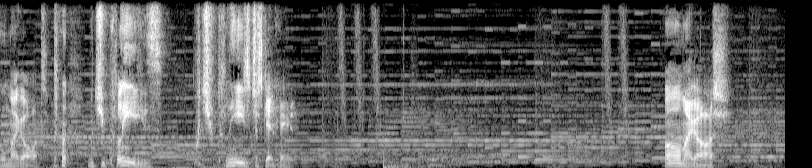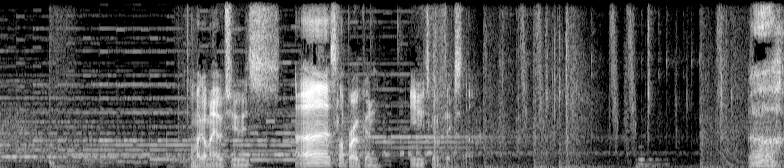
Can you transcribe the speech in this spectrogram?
Oh my god. would you please, would you please just get hit? Oh my gosh. Oh my god, my O2 is... Uh, it's not broken. You need to go and fix that. Ugh.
